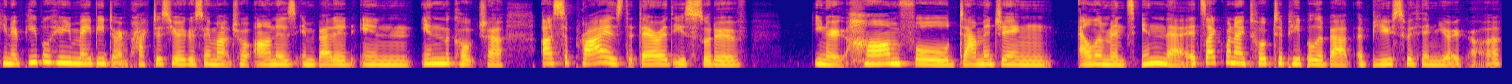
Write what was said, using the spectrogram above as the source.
you know, people who maybe don't practice yoga so much or aren't as embedded in in the culture are surprised that there are these sort of, you know, harmful, damaging elements in there. It's like when I talk to people about abuse within yoga.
